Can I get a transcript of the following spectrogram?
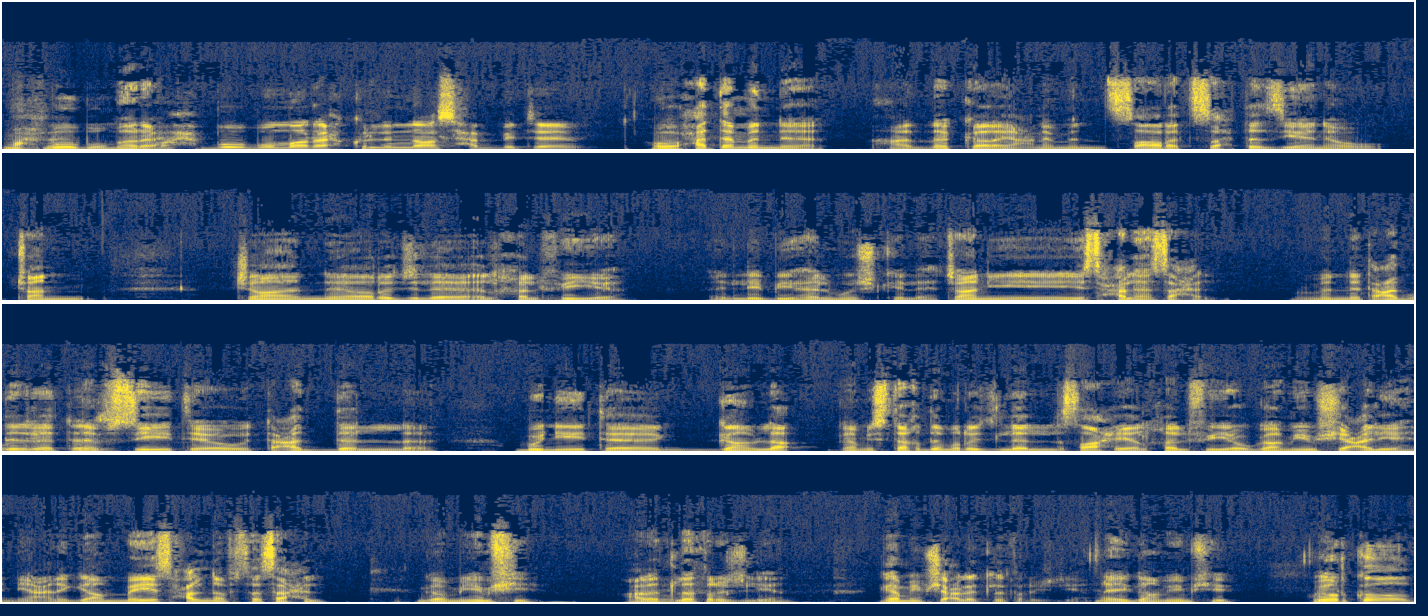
محبوب ومرح. محبوب ومرح كل الناس حبته. وحتى من اتذكر يعني من صارت صحته زينة وكان كان رجله الخلفية اللي بيها المشكلة. كان يسحلها سحل. من تعدلت. نفسيته وتعدل بنيته قام لا قام يستخدم رجله الصاحية الخلفية وقام يمشي عليهن يعني قام ما يسحل نفسه سحل قام يمشي على ثلاث رجلين. قام يمشي على ثلاث رجلين. اي قام يمشي. ويركض.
